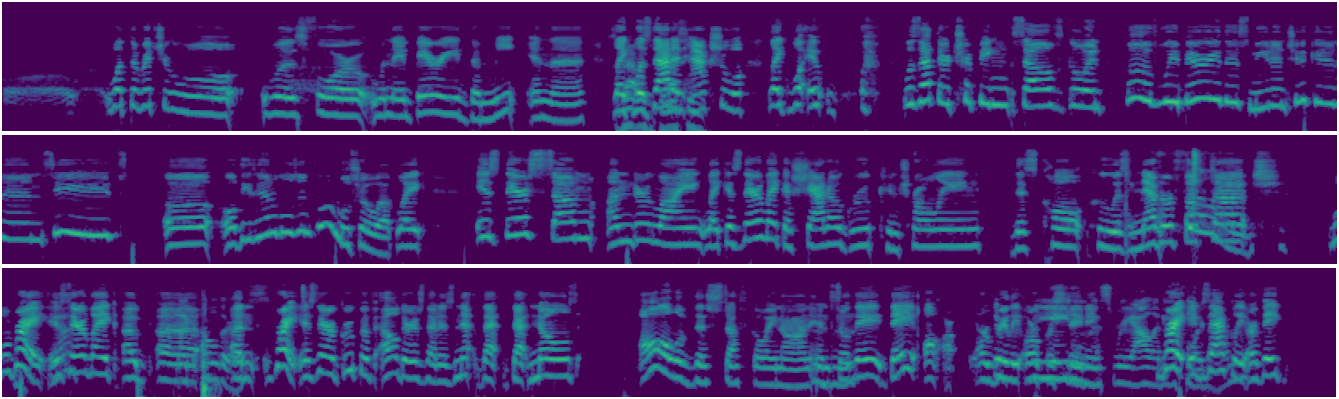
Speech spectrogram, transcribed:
what the ritual was for when they buried the meat in the So like that was, was that blessing. an actual like what it was that their tripping selves going, "Oh, if we bury this meat and chicken and seeds, uh all these animals and food will show up." Like is there some underlying like is there like a shadow group controlling this cult who is never fucked up well, right. Is Yeah. there like a, a like elders an, right? Is there a group of elders that is ne- that that knows all of this stuff going on, and so Mhm. they they are, are They're really creating orchestrating. this reality Right, for exactly. them. Are they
